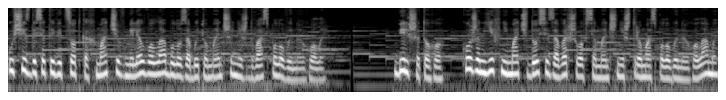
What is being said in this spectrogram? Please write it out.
У 60% матчів Мілел Вола було забито менше, ніж 2,5 голи. Більше того, кожен їхній матч досі завершувався менш ніж 3,5 голами,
